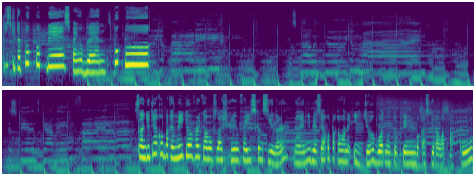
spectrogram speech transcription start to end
Terus kita puk-puk deh supaya ngeblend. Puk-puk. Selanjutnya aku pakai Makeover Camouflage Cream Face Concealer. Nah, ini biasanya aku pakai warna hijau buat nutupin bekas jerawat aku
